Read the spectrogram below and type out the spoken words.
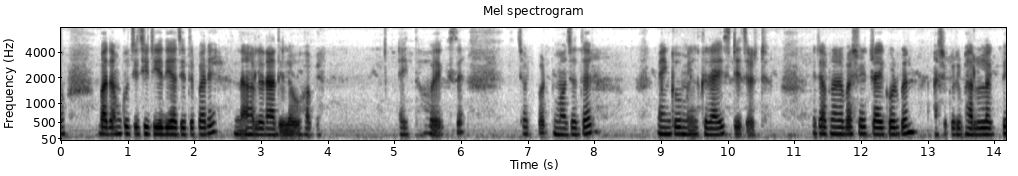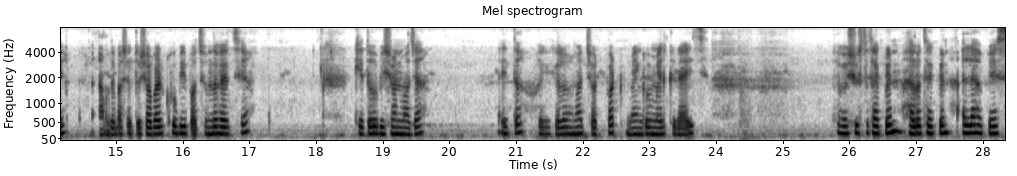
বাদাম কুচি ছিটিয়ে দেওয়া যেতে পারে, না হলে না দিলেও হবে। এই তো হয়ে গেছে। চটপট মজাদার ম্যাঙ্গো মিল্ক রাইস ডেজার্ট এটা আপনারা বাসায় ট্রাই করবেন, আশা করি ভালো লাগবে। আমাদের বাসায় তো সবার খুবই পছন্দ হয়েছে। খেতেও ভীষণ মজা। এই তো হয়ে গেল আমার চটপট ম্যাঙ্গো মিল্ক রাইস সবাই সুস্থ থাকবেন, ভালো থাকবেন। আল্লাহ হাফেজ।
